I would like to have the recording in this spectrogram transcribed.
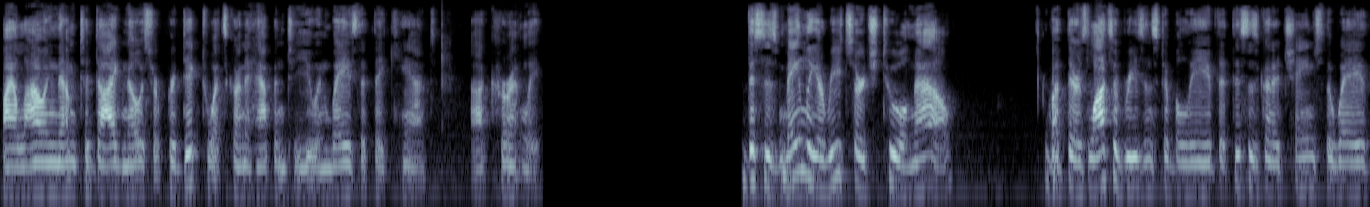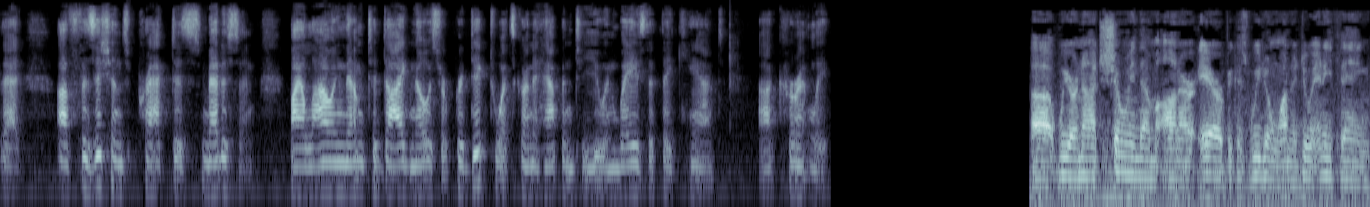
by allowing them to diagnose or predict what's going to happen to you in ways that they can't uh, currently. This is mainly a research tool now, but there's lots of reasons to believe that this is going to change the way that uh, physicians practice medicine by allowing them to diagnose or predict what's going to happen to you in ways that they can't uh, currently. Uh, we are not showing them on our air because we don't want to do anything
